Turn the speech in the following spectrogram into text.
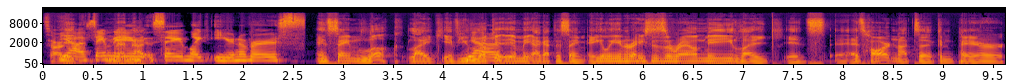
Sorry. Yeah, same name, I- same like universe. and same look. Like if you look at, I mean, I got the same alien races around me. Like it's it's hard not to compare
